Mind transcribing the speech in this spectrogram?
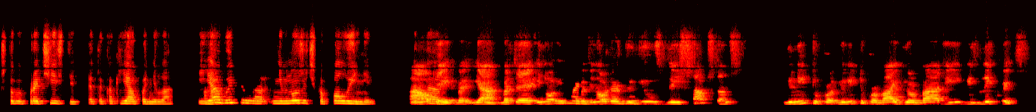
чтобы прочистить, это как я поняла. И я Ага. выпила немножечко полыни. Ah, Это- okay, but yeah, but uh, in, but in order to use this substance, you need to pro- you need to provide your body with liquids.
